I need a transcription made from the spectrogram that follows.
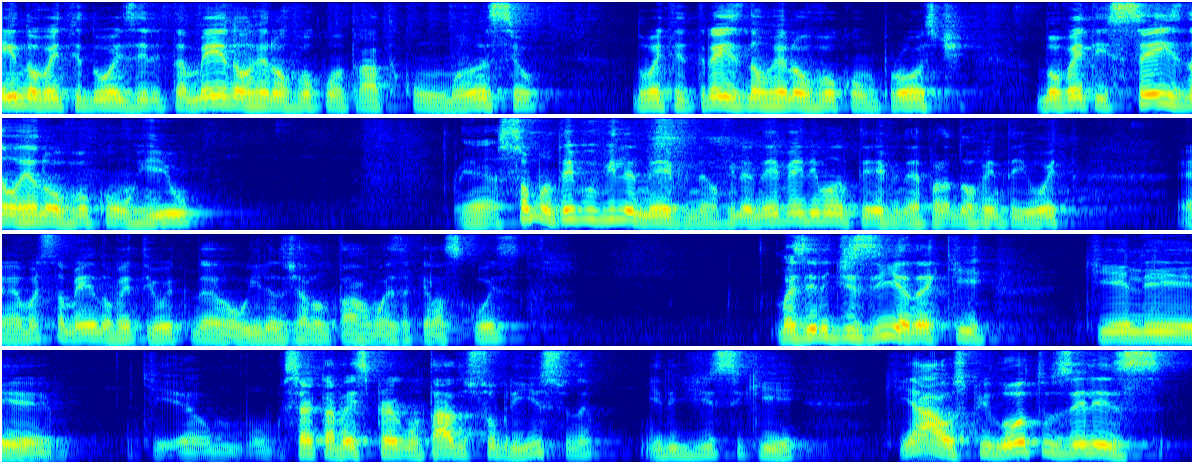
Em 92, ele também não renovou o contrato com o Mansell. 93 não renovou com o Prost. 96 não renovou com o Rio. É, só manteve o Villeneuve, né? O Villeneuve ele manteve, né, para 98. É, mas também em 98, né, o Williams já não estava mais aquelas coisas. Mas ele dizia, né, que, que ele que, certa vez perguntado sobre isso, né, ele disse que, que ah, os pilotos eles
